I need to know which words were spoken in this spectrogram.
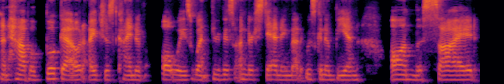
and have a book out. I just kind of always went through this understanding that it was going to be an on the side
